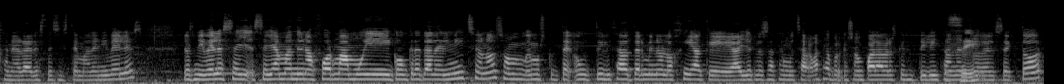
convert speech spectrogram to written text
generar este sistema de niveles. Los niveles se, llaman de una forma muy concreta del nicho, ¿no? Son, hemos utilizado terminología que a ellos les hace mucha gracia porque son palabras que se utilizan dentro del sector.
